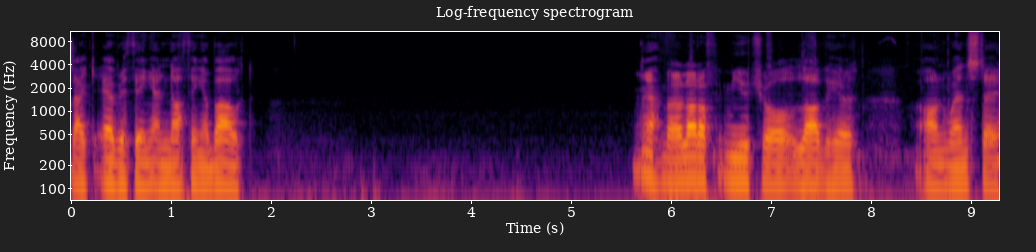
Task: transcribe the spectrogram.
like everything and nothing about. yeah but a lot of mutual love here on Wednesday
